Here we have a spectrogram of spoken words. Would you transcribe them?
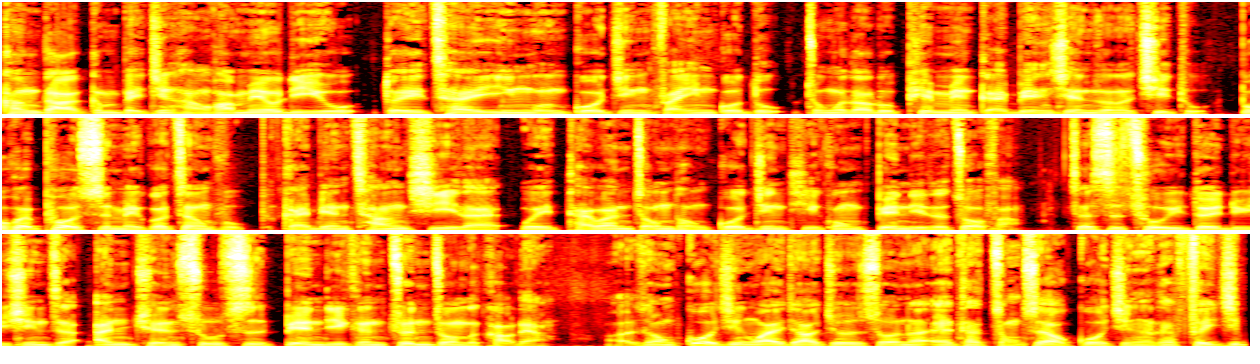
康达跟北京喊话，没有理由对蔡英文过境反应过度。中国大陆片面改变现状的企图，不会迫使美国政府改变长期以来为台湾总统过境提供便利的做法。这是出于对旅行者安全、舒适、便利跟尊重的考量。啊，这种过境外交就是说呢，哎，他总是要过境啊，他飞机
